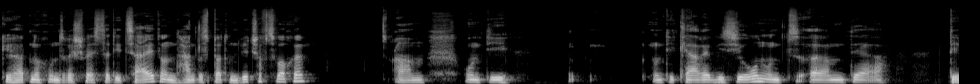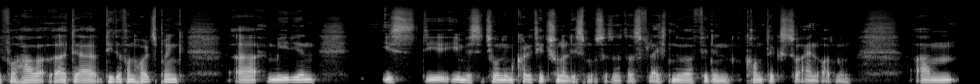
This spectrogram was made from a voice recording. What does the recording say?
gehört noch unsere Schwester Die Zeit und Handelsblatt und Wirtschaftswoche ähm, und die und die klare Vision und ähm, der DVH, äh, der Dieter von Holzbrink äh, Medien ist die Investition im Qualitätsjournalismus. Also das vielleicht nur für den Kontext zur Einordnung. Ähm,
